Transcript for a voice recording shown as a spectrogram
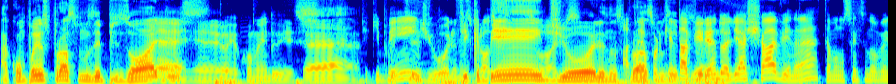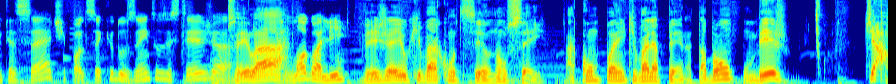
Acompanhe os próximos episódios. É, é eu recomendo isso. É, fique bem de olho nos fique próximos bem episódios. de olho nos Até próximos porque episódios. tá virando ali a chave, né? Estamos no 197, pode ser que o 200 esteja Sei lá. logo ali. Veja aí o que vai acontecer, eu não sei. Acompanhe que vale a pena, tá bom? Um beijo. Tchau.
